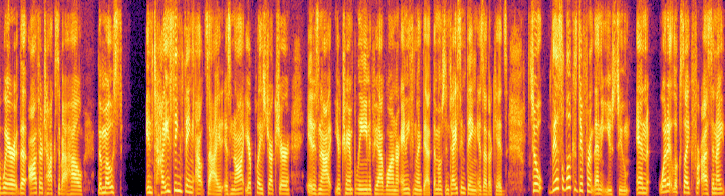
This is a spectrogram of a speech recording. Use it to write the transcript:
where the author talks about how the most enticing thing outside is not your play structure. It is not your trampoline if you have one or anything like that. The most enticing thing is other kids. So this looks different than it used to. And what it looks like for us, and I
